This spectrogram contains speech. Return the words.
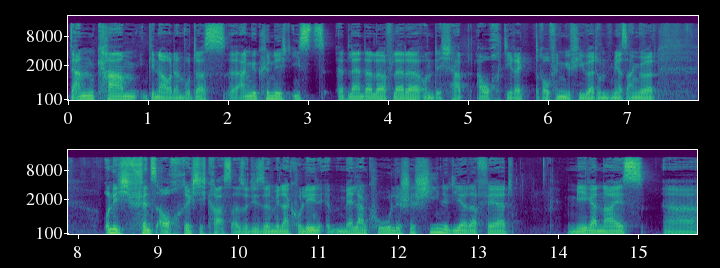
dann kam, genau, dann wurde das äh, angekündigt, East Atlanta Love Letter. Und ich habe auch direkt drauf hingefiebert und mir das angehört. Und ich find's auch richtig krass. Also diese melancholische Schiene, die er da fährt, mega nice. Äh,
